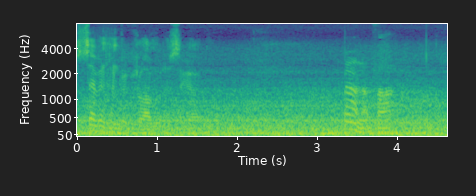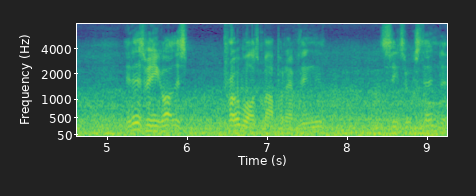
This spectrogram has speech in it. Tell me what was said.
700 kilometres to go. Oh, not far. It is when you got this ProMods map and everything, seems to extend it.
